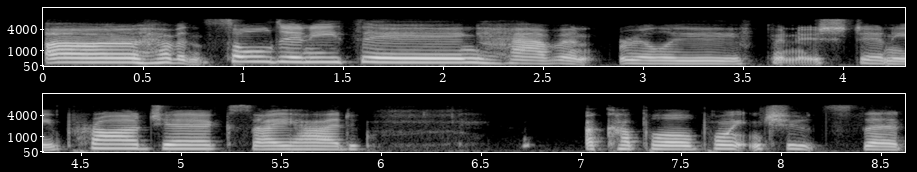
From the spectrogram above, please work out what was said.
uh, haven't sold anything. Haven't really finished any projects. I had a couple point and shoots that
